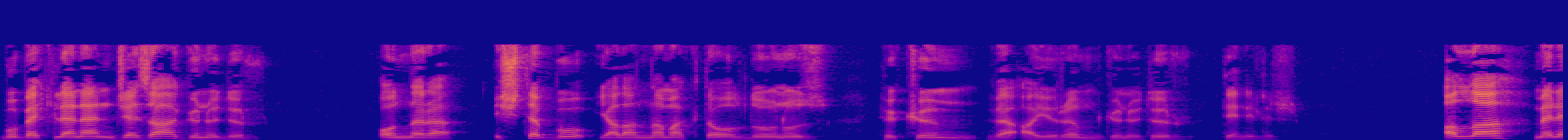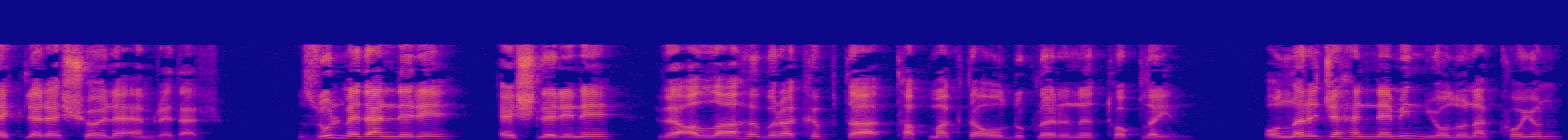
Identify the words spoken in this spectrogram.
bu beklenen ceza günüdür. Onlara işte bu yalanlamakta olduğunuz hüküm ve ayrım günüdür denilir.'' Allah meleklere şöyle emreder. Zulmedenleri, eşlerini ve Allah'ı bırakıp da tapmakta olduklarını toplayın. Onları cehennemin yoluna koyun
